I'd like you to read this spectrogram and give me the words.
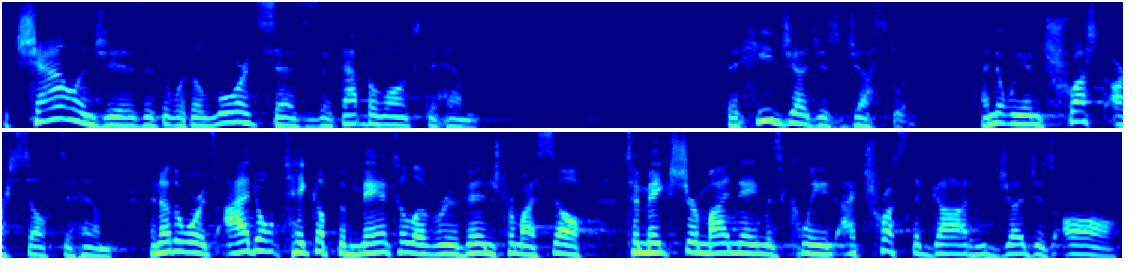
The challenge is, is that what the Lord says is that that belongs to Him, that He judges justly and that we entrust ourselves to Him. In other words, I don't take up the mantle of revenge for myself to make sure my name is cleaned. I trust the God who judges all.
